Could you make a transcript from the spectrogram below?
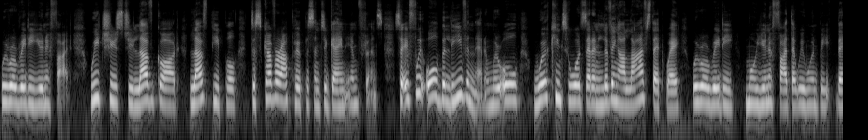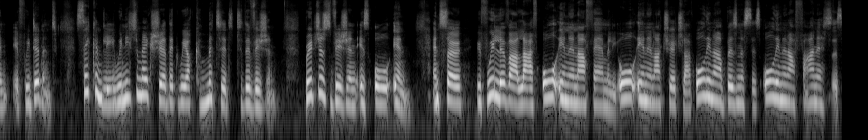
we're already unified. We choose to love God, love people, discover our purpose, and to gain influence. So if we all believe in that and we're all working towards that and living our lives that way, we're already more unified than we would be than if we didn't. Secondly, we need to make sure that we are committed to the vision. Bridge's vision is all in. And so if we live our life all in in our family, all in in our church life, all in our businesses, all in in our finances,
